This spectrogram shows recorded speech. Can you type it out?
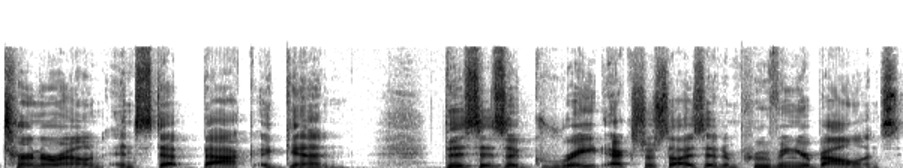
turn around, and step back again. This is a great exercise at improving your balance.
